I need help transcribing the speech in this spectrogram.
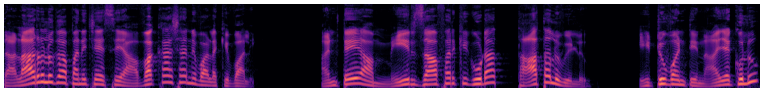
దళారులుగా పనిచేసే అవకాశాన్ని వాళ్ళకివ్వాలి. అంటే ఆ మీర్ జాఫర్కి కూడా తాతలు వీళ్ళు. ఇటువంటి నాయకులు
